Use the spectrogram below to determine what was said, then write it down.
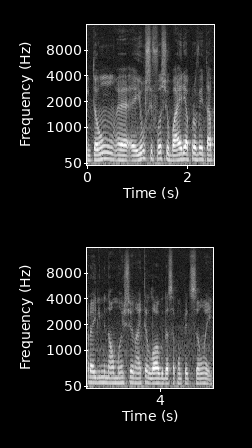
Então, é, eu se fosse o Bayern ia aproveitar para eliminar o Manchester United logo dessa competição aí.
